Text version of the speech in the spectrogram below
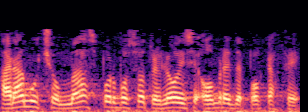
Hará mucho más por vosotros. Y luego dice, hombres de poca fe.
